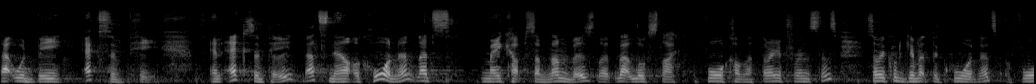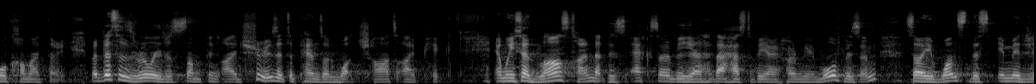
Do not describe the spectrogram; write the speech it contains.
that would be X of P. And X of P, that's now a coordinate. Let's make up some numbers. That looks like 4 comma 3 for instance. So we could give it the coordinates 4 comma 3. But this is really just something I choose. It depends on what chart I pick. And we said last time that this x over here, that has to be a homeomorphism. So he wants this image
